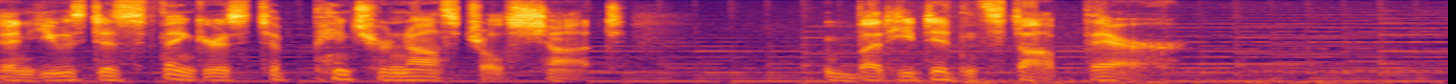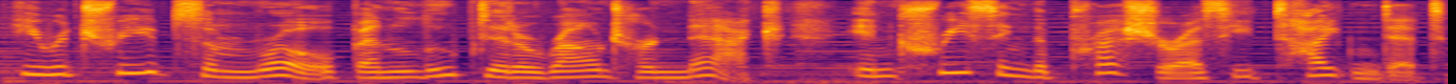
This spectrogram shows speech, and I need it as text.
and used his fingers to pinch her nostrils shut. But he didn't stop there. He retrieved some rope and looped it around her neck, increasing the pressure as he tightened it.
